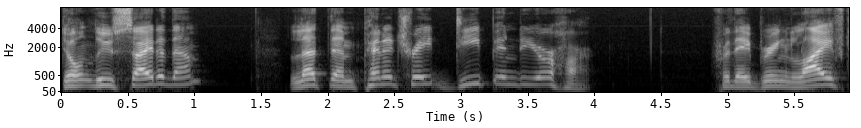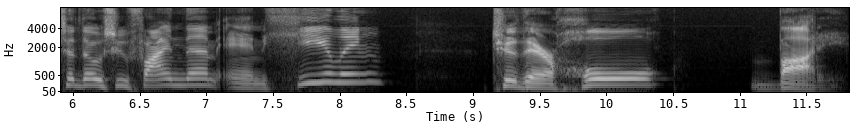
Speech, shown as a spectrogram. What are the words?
Don't lose sight of them. Let them penetrate deep into your heart, for they bring life to those who find them and healing to their whole body.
